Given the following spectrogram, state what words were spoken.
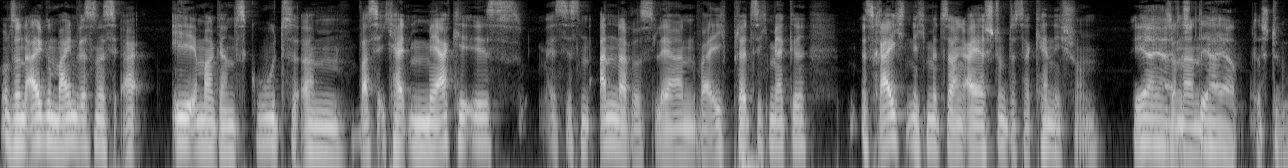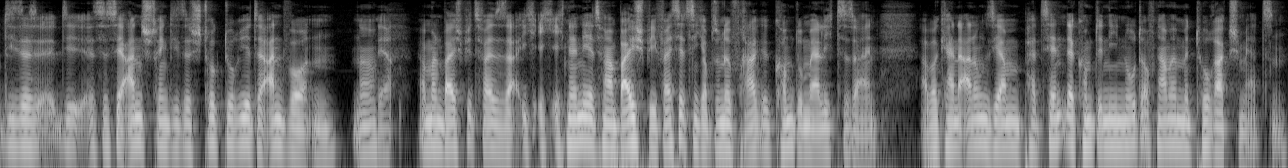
und so ein Allgemeinwissen ist äh, eh immer ganz gut. Ähm, was ich halt merke ist, es ist ein anderes Lernen, weil ich plötzlich merke, es reicht nicht mit sagen, ah ja, stimmt, das erkenne ich schon. Ja, ja, sondern das, ja, ja, das stimmt. Diese, die, es ist sehr anstrengend, diese strukturierte Antworten. Ne? Ja. Wenn man beispielsweise sagt, ich, ich, ich nenne jetzt mal ein Beispiel, ich weiß jetzt nicht, ob so eine Frage kommt, um ehrlich zu sein. Aber keine Ahnung, Sie haben einen Patienten, der kommt in die Notaufnahme mit Thoraxschmerzen.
